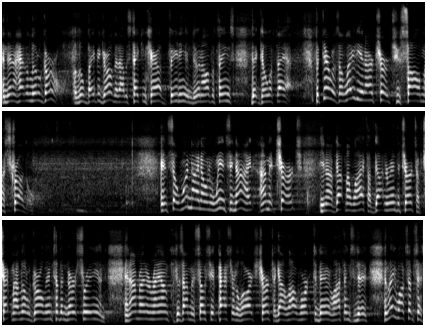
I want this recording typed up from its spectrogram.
And then I had a little girl, a little baby girl that I was taking care of, feeding and doing all the things that go with that. But there was a lady at our church who saw my struggle. And so one night on a Wednesday night, I'm at church. You know, I've got my wife, I've gotten her into church, I've checked my little girl into the nursery, and, and I'm running around because I'm an associate pastor at a large church. I got a lot of work to do and a lot of things to do. And a lady walks up and says,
